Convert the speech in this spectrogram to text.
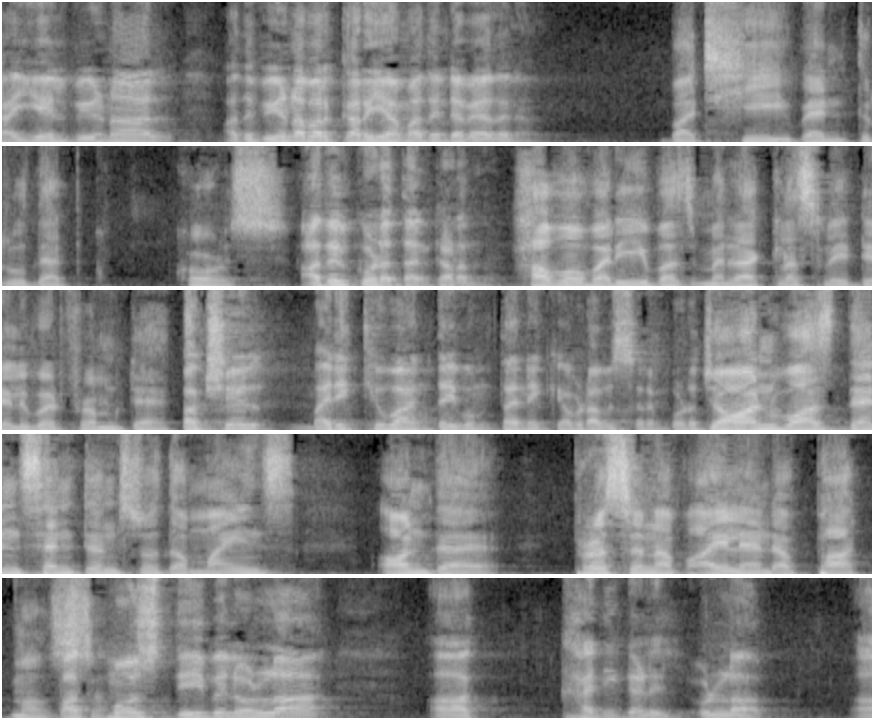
കയ്യിൽ വീണാൽ അത് വീണവർക്കറിയാം അതിന്റെ വേദന. But he went through that course. അതിൽ കൂടെ താൻ കടന്നു However, he was miraculously delivered from death. പക്ഷേ മരിക്കുവാൻ ദൈവം തനിക്ക് അവിടെ അവസരം കൊടുത്തു John was then sentenced to the mines on the prison of island of Patmos. പത്മോസ് ദ്വീപിലുള്ള ആ, ഖനികളിൽ ഉള്ള ആ,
